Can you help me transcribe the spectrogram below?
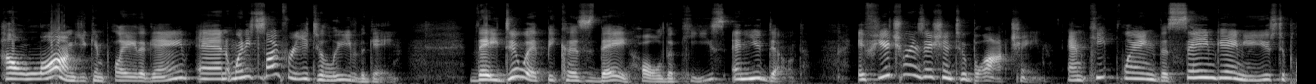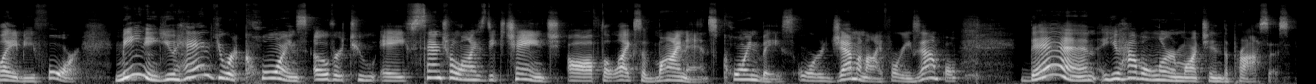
how long you can play the game, and when it's time for you to leave the game. They do it because they hold the keys and you don't. If you transition to blockchain, and keep playing the same game you used to play before, meaning you hand your coins over to a centralized exchange of the likes of Binance, Coinbase, or Gemini, for example, then you haven't learned much in the process.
